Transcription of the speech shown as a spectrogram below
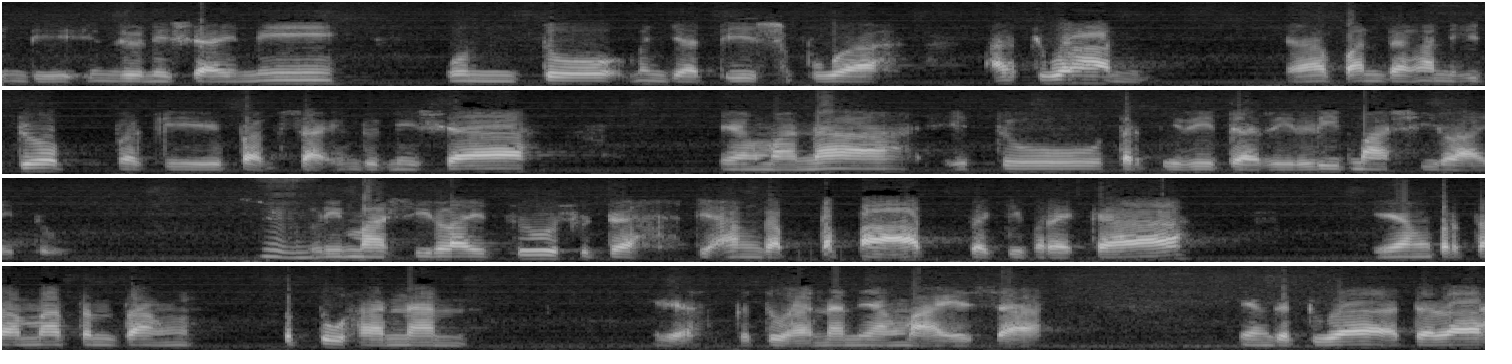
Indi Indonesia ini untuk menjadi sebuah acuan ya pandangan hidup bagi bangsa Indonesia yang mana itu terdiri dari lima sila itu. Hmm. Lima sila itu sudah dianggap tepat bagi mereka. Yang pertama tentang ketuhanan ya ketuhanan yang maha esa. Yang kedua adalah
